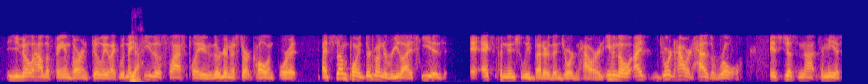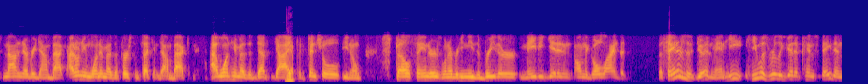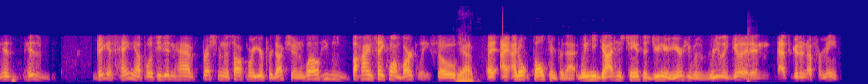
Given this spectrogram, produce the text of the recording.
you know how the fans are in Philly. Like when they Yeah. see those flash plays, they're going to start calling for it. At some point, they're going to realize he is exponentially better than Jordan Howard. Even though I Jordan Howard has a role, it's just not to me. It's not an every down back. I don't even want him as a first and second down back. I want him as a depth guy, Yep. potential. You know, spell Sanders whenever he needs a breather, maybe get it on the goal line. But but Sanders is good, man. He he was really good at Penn State, and his his biggest hangup was he didn't have freshman and sophomore year production. Well, he was behind Saquon Barkley, so Yeah. I, I don't fault him for that. When he got his chances junior year, he was really good, and that's good enough for me.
